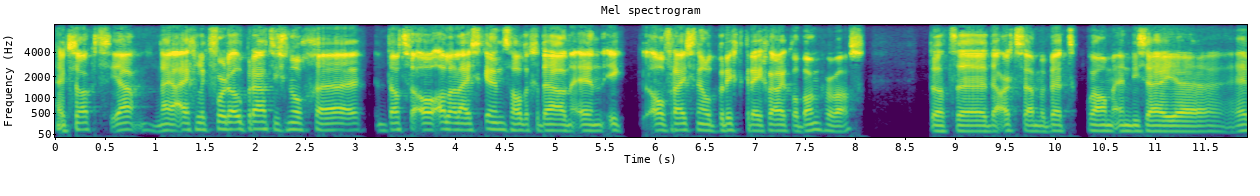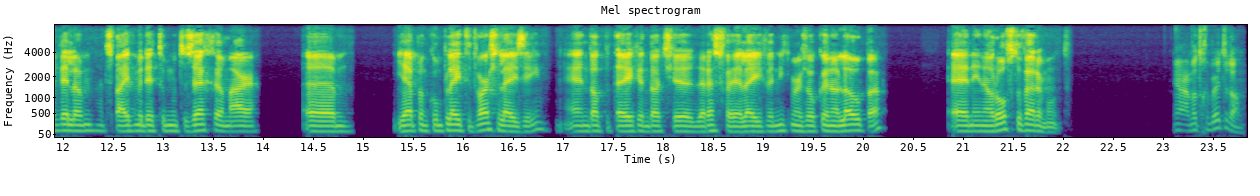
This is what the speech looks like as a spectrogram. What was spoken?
Exact, ja. Nou ja, eigenlijk voor de operaties nog uh, dat ze al allerlei scans hadden gedaan en ik al vrij snel het bericht kreeg waar ik al bang voor was. Dat uh, de arts aan mijn bed kwam en die zei, uh, hey Willem, het spijt me dit te moeten zeggen, maar um, je hebt een complete dwarslezing. En dat betekent dat je de rest van je leven niet meer zal kunnen lopen en in een rolstoel verder moet. Ja, en wat gebeurt er dan?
